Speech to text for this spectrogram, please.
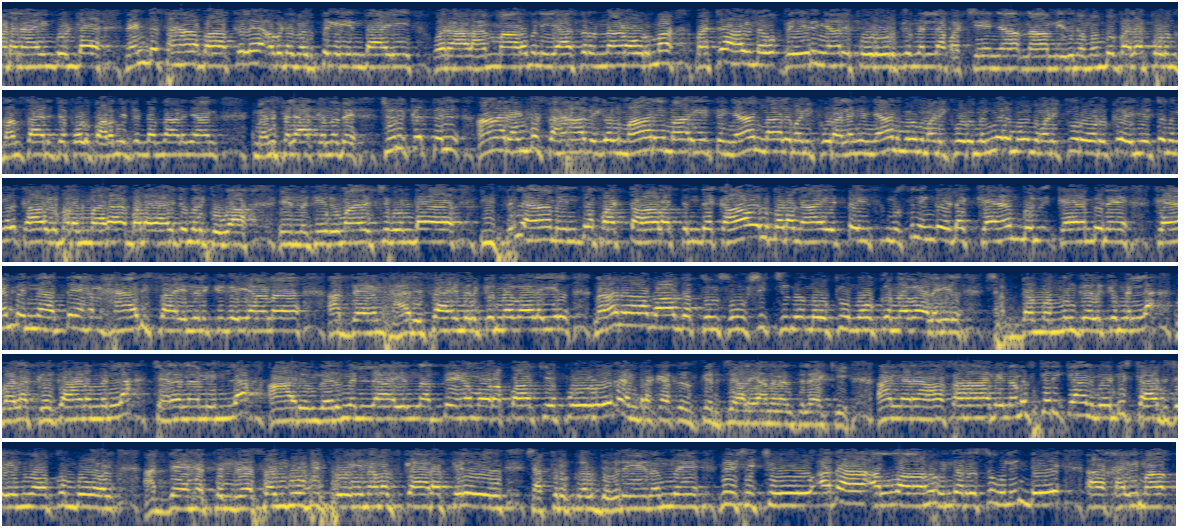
ഭടനായും കൊണ്ട് രണ്ട് സഹാബാക്കളെ അവിടെ നിർത്തുകയുണ്ടായി. ഒരാൾ അമ്മാറുബിന് യാസർ എന്നാണ് ഓർമ്മ. മറ്റാളുടെ പേര് ഞാനിപ്പോൾ ഓർക്കുന്നില്ല. പക്ഷേ നാം ഇതിനു മുമ്പ് പലപ്പോഴും സംസാരിച്ചപ്പോൾ പറഞ്ഞിട്ടുണ്ടെന്നാണ് ഞാൻ മനസ്സിലാക്കുന്നത്. ചുരുക്കത്തിൽ ആ രണ്ട് സഹാബികൾ മാറി മാറിയിട്ട് ഞാൻ നാല് മണിക്കൂർ അല്ലെങ്കിൽ ഞാൻ മൂന്ന് മണിക്കൂർ നിങ്ങൾ മൂന്ന് മണിക്കൂർ ഓർക്ക് കഴിഞ്ഞിട്ട് നിങ്ങൾ കാവൽ ഭടന്മാരാ ഭടനായിട്ട് നിൽക്കുക എന്ന് തീരുമാനിച്ചുകൊണ്ട് ഇസ്ലാമിന്റെ പട്ടാളത്തിന്റെ കാവൽ ഭടനായിട്ട് ഇസ് മുസ്ലിങ്ങളുടെ ക്യാമ്പ് ക്യാമ്പിനെ ക്യാമ്പിന് അദ്ദേഹം ഹാരിസായി നിൽക്കുകയാണ്. അദ്ദേഹം ഹാരിസായി നിൽക്കുന്ന വേളയിൽ നാനാഭാഗത്തും സൂക്ഷിച്ചു നോക്കി നോക്കുന്ന വേളയിൽ ശബ്ദമൊന്നും കേൾക്കുന്നില്ല വിളക്ക് കാണുന്നില്ല ചലനമില്ല ആരും വരുന്നില്ല എന്ന് അദ്ദേഹം ഉറപ്പാക്കിയപ്പോൾ രണ്ടരക്ക സംസ്കരിച്ച ആളെയാണ് മനസ്സിലാക്കി. അങ്ങനെ ആ സഹാബി നമസ്കരിക്കാൻ വേണ്ടി സ്റ്റാർട്ട് ചെയ്ത് നോക്കുമ്പോൾ അദ്ദേഹത്തിന് രസം കൂടിപ്പോയി നമസ്കാരത്തിൽ. ശത്രുക്കൾ ദൂരെ നിന്ന് വീക്ഷിച്ചു. അതാ അള്ളാഹുവിന്റെ റസൂലിന്റെ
